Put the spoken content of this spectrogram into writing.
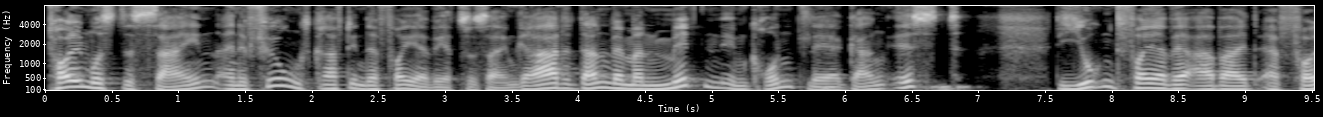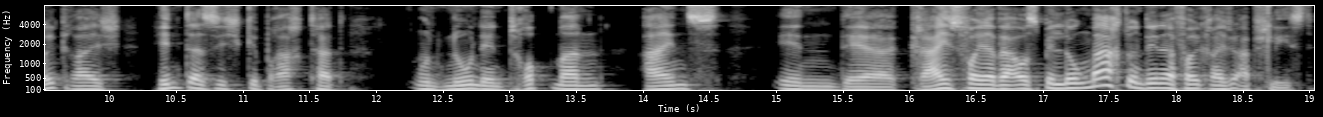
toll muss es sein, eine Führungskraft in der Feuerwehr zu sein. Gerade dann, wenn man mitten im Grundlehrgang ist, die Jugendfeuerwehrarbeit erfolgreich hinter sich gebracht hat und nun den Truppmann 1 in der Kreisfeuerwehrausbildung macht und den erfolgreich abschließt.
